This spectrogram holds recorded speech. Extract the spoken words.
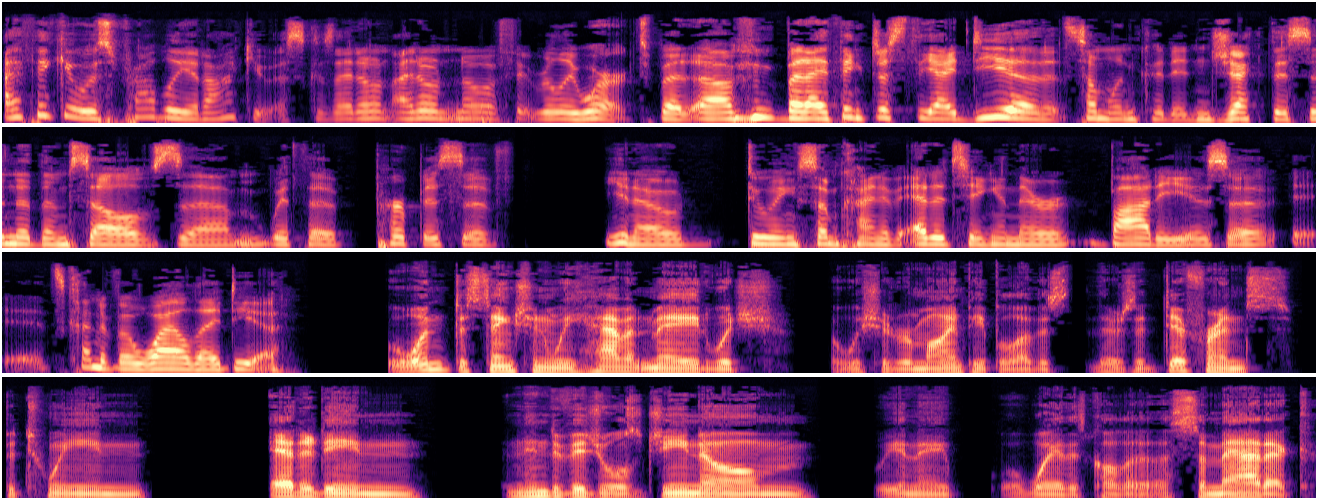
I think it was probably innocuous because I don't I don't know if it really worked, but um, but I think just the idea that someone could inject this into themselves um, with the purpose of you know doing some kind of editing in their body is a it's kind of a wild idea. One distinction we haven't made, which we should remind people of is there's a difference between editing an individual's genome in a, a way that's called a, a, somatic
